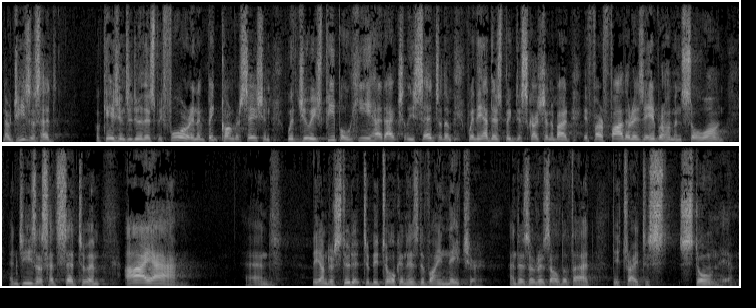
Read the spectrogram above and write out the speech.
Now, Jesus had occasion to do this before in a big conversation with Jewish people. He had actually said to them, when they had this big discussion about if our father is Abraham and so on, and Jesus had said to him, I am. And they understood it to betoken his divine nature. And as a result of that, they tried to stone him.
